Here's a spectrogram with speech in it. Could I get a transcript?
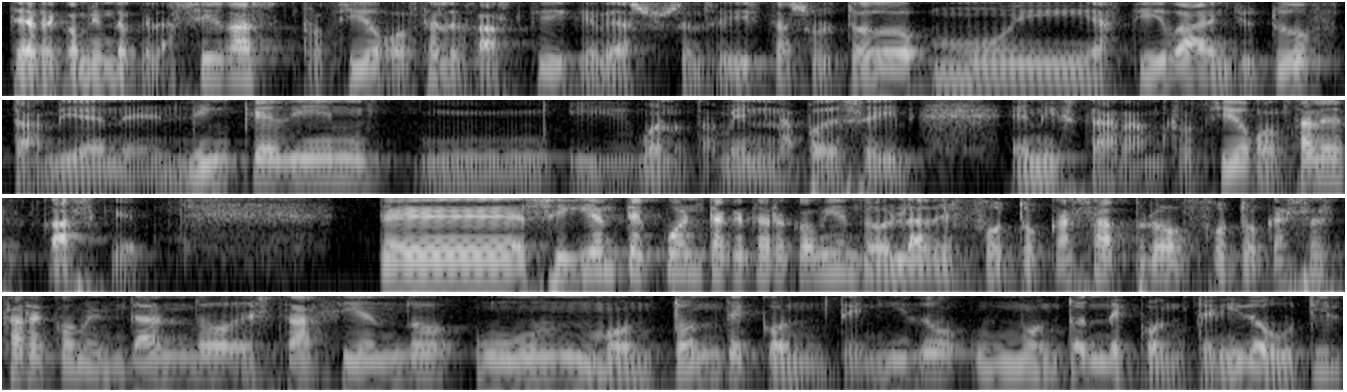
Te recomiendo que la sigas, Rocío González Gasque, y que veas sus entrevistas, sobre todo muy activa en YouTube, también en LinkedIn mm, y bueno, también la puedes seguir en Instagram, Rocío González Gasque. Siguiente cuenta que te recomiendo, la de Fotocasa Pro. Fotocasa está recomendando, está haciendo un montón de contenido, un montón de contenido útil.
